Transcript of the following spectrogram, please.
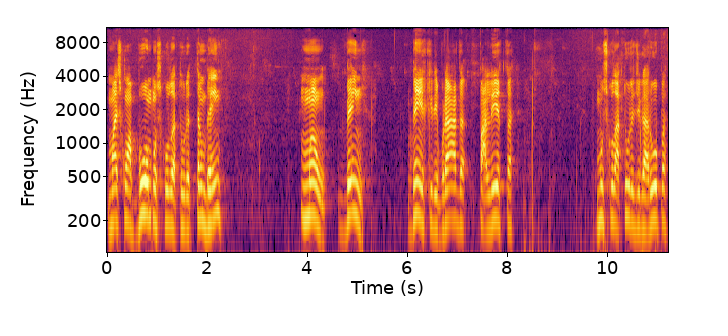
mas com uma boa musculatura também. Mão bem, bem equilibrada, paleta, musculatura de garupa.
